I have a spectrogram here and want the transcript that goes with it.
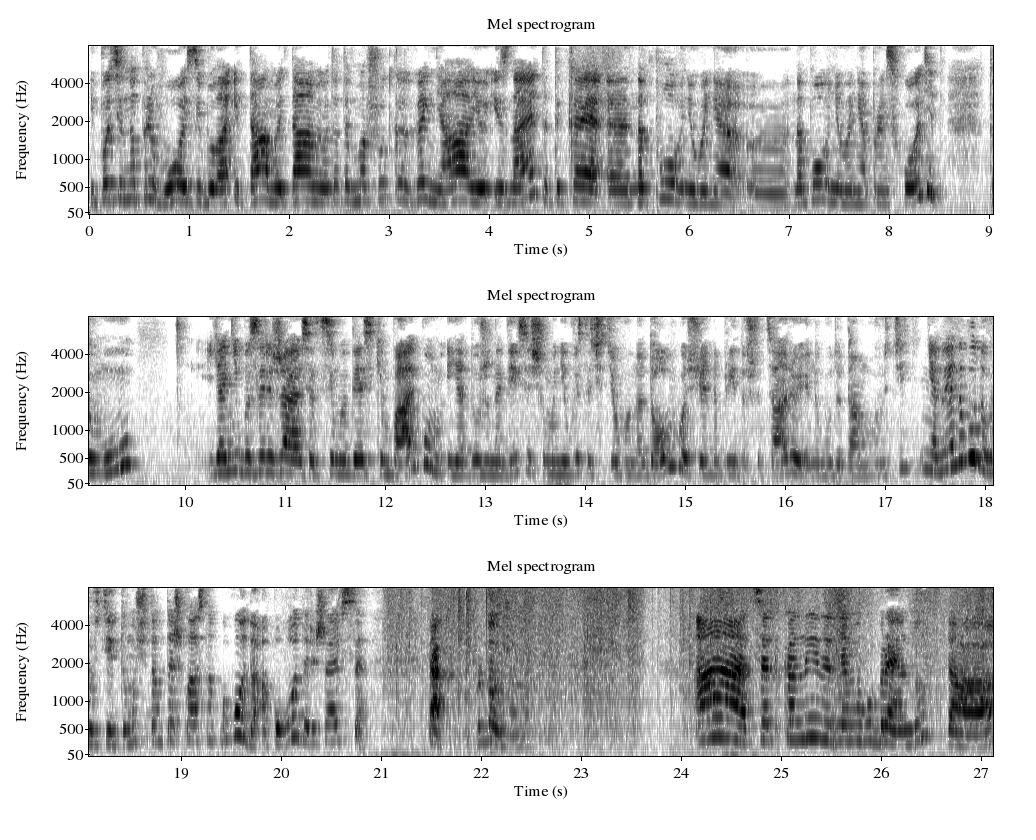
І потім на привозі була і там, і там, і от в маршрутках ганяю. І знаєте, таке е, наповнювання, е, наповнювання происходить. Тому я ніби заряджаюся цим одеським вайбом, і я дуже надіюся, що мені вистачить його надовго, що я не приїду в Швейцарію і не буду там грустіти. Ні, ну я не буду грустіти, тому що там теж класна погода, а погода рішає все. Так, продовжуємо. А, це тканини для мого бренду. Так,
